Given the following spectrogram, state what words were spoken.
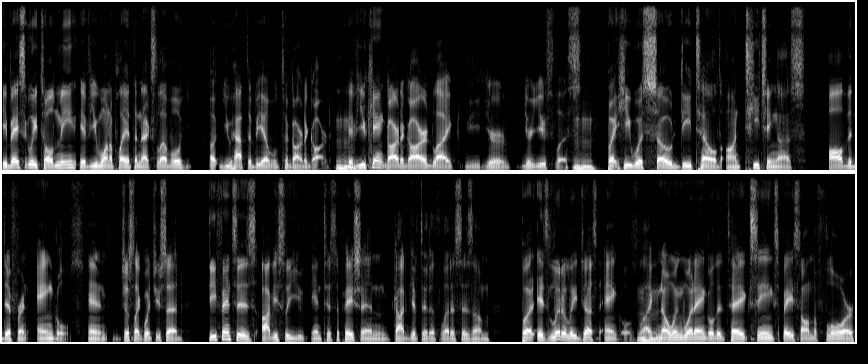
he basically told me if you want to play at the next level, uh, you have to be able to guard a guard. Mhm. If you can't guard a guard, like you're you're useless. Mm-hmm. But he was so detailed on teaching us all the different angles. And just like what you said, defense is obviously anticipation, God gifted athleticism, but it's literally just angles, like Mhm. knowing what angle to take, seeing space on the floor.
